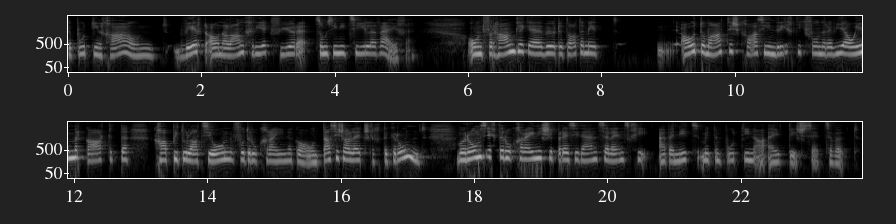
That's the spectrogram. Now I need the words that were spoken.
der Putin kann und wird auch noch lange Krieg führen, um seine Ziele zu erreichen. Und Verhandlungen würden damit automatisch quasi in Richtung von einer wie auch immer gearteten Kapitulation von der Ukraine gehen. Und das ist auch letztlich der Grund, warum sich der ukrainische Präsident Zelensky eben nicht mit dem Putin an einen Tisch setzen wird.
